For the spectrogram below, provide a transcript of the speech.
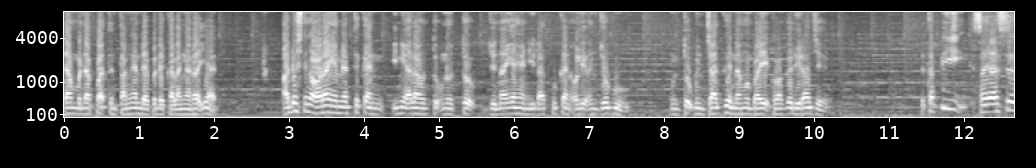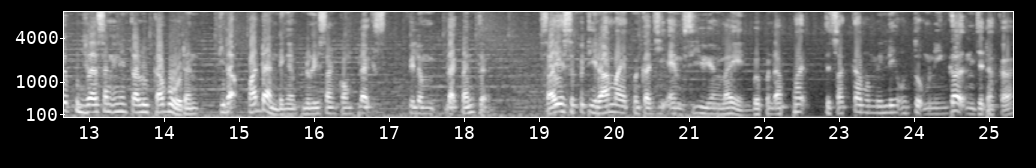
dan mendapat tentangan daripada kalangan rakyat. Ada setengah orang yang menyatakan ini adalah untuk menutup jenayah yang dilakukan oleh Njobu untuk menjaga nama baik keluarga diraja. Tetapi saya rasa penjelasan ini terlalu kabur dan tidak padan dengan penulisan kompleks filem Black Panther. Saya seperti ramai pengkaji MCU yang lain berpendapat T'Chaka memilih untuk meninggal Njedaka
